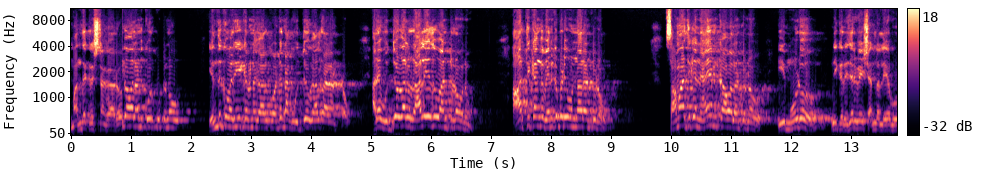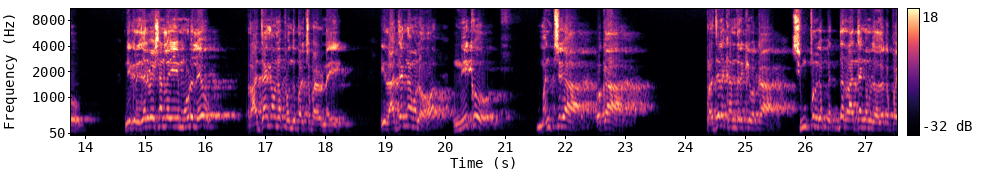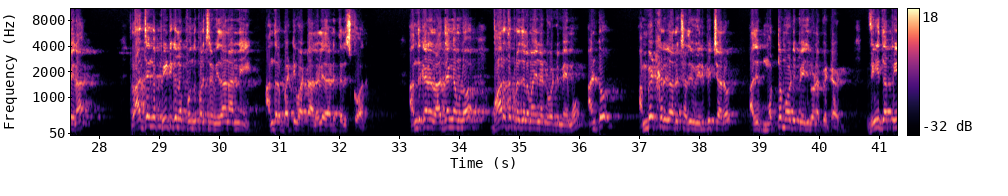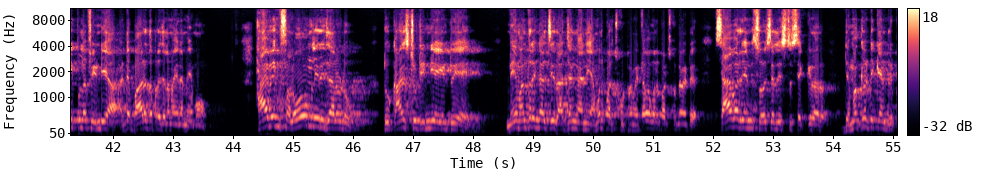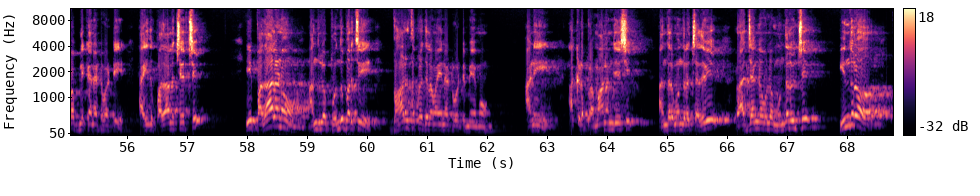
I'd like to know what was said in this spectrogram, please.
మందకృష్ణ గారు కావాలని కోరుకుంటున్నావు? ఎందుకు వర్గీకరణ గారు అంటే నాకు ఉద్యోగాలు రానంటున్నావు. అరే ఉద్యోగాలు రాలేదు అంటున్నావు నువ్వు. ఆర్థికంగా వెనుకబడి ఉన్నారంటున్నావు. సామాజిక న్యాయం కావాలంటున్నావు. ఈ మూడు నీకు రిజర్వేషన్లు లేవు. నీకు రిజర్వేషన్లు ఈ మూడు లేవు. రాజ్యాంగంలో పొందుపరచబడి ఉన్నాయి. ఈ రాజ్యాంగంలో నీకు మంచిగా ఒక ప్రజలకందరికీ ఒక సింపుల్గా పెద్ద రాజ్యాంగం చదవకపోయినా రాజ్యాంగ పీఠికలో పొందుపరిచిన విధానాన్ని అందరూ బట్టి పట్టాలి లేదంటే తెలుసుకోవాలి. అందుకని రాజ్యాంగంలో భారత ప్రజలమైనటువంటి మేము అంటూ అంబేద్కర్ గారు చదివి వినిపించారు. అది మొట్టమొదటి పేజీలోనే పెట్టాడు. We the people of India అంటే భారత ప్రజలమైన మేము. Having solemnly resolved to constitute India into a మేమందరం కలిసి రాజ్యాంగాన్ని అమలు పరుచుకుంటున్నాం ఎట్లా అమలు పరుచుకుంటాం అంటే sovereign socialist secular democratic and republic అనేటువంటి ఐదు పదాలు చేర్చి ఈ పదాలను అందులో పొందుపరిచి భారత ప్రజలమైనటువంటి మేము అని అక్కడ ప్రమాణం చేసి అందరి ముందర చదివి రాజ్యాంగంలో ముందరుంచి ఇందులో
